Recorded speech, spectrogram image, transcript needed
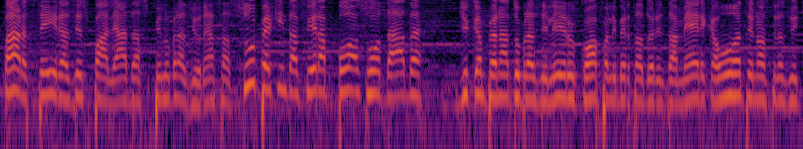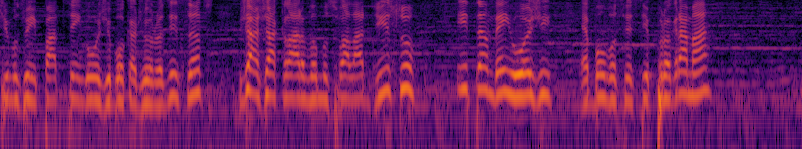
parceiras espalhadas pelo Brasil. Nessa super quinta-feira, pós-rodada de Campeonato Brasileiro, Copa Libertadores da América. Ontem nós transmitimos o empate sem gols de Boca Juniors e Santos. Já já, claro, vamos falar disso. E também hoje é bom você se programar.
